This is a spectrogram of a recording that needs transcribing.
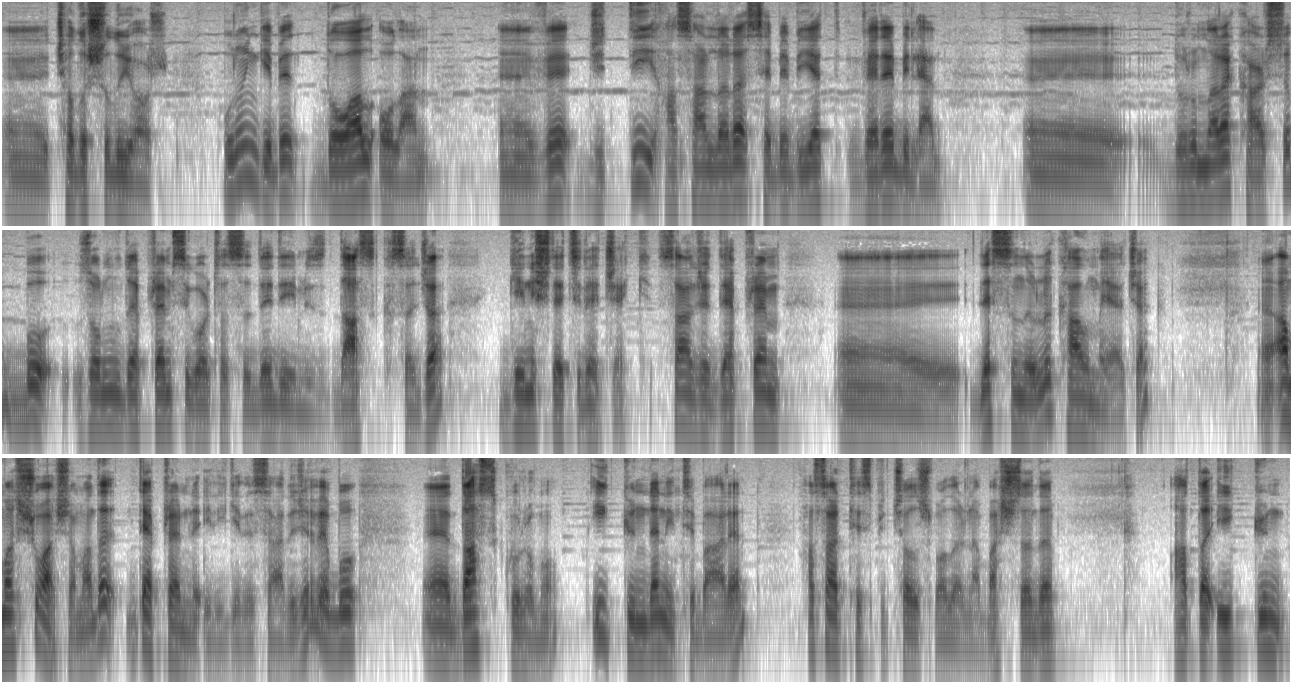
e, çalışılıyor. Bunun gibi doğal olan e, ve ciddi hasarlara sebebiyet verebilen e, durumlara karşı bu zorunlu deprem sigortası dediğimiz DAS kısaca genişletilecek. Sadece deprem ile sınırlı kalmayacak. E, ama şu aşamada depremle ilgili sadece ve bu e, DAS kurumu ilk günden itibaren hasar tespit çalışmalarına başladı. Hatta ilk gün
